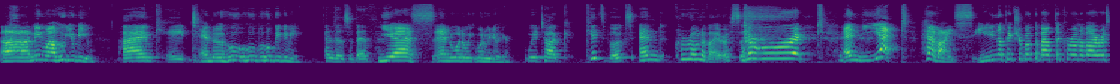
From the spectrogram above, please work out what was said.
Uh, meanwhile, who you be? I'm Kate And uh, who who who be be me? Elizabeth. Yes. And what do we what do we do here? We talk kids books and coronavirus. Correct. and yet, have I seen a picture book about the coronavirus?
